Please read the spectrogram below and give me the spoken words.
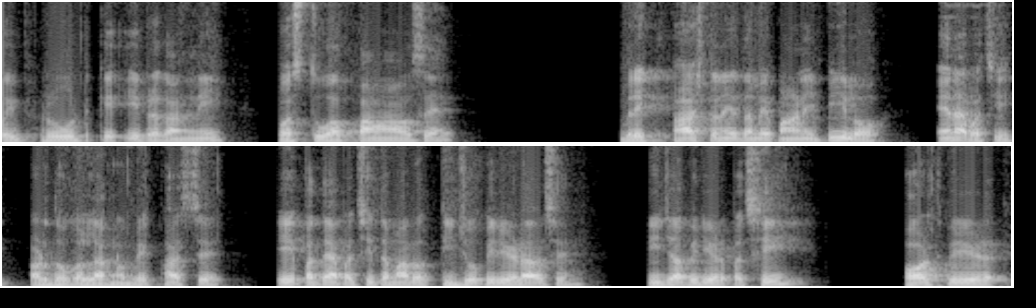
કોઈ ફ્રૂટ કે એ પ્રકારની વસ્તુ આપવામાં આવશે. બ્રેકફાસ્ટ અને તમે પાણી પી લો, એના પછી અડધો કલાકનો બ્રેકફાસ્ટ છે. એ પત્યા પછી તમારો ત્રીજો પીરિયડ આવશે. ત્રીજા પીરિયડ પછી ફોર્થ પીરિયડ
